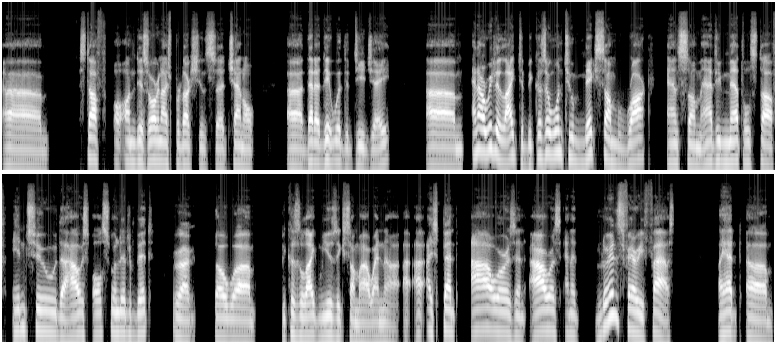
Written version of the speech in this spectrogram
um stuff on Disorganized Productions uh, channel uh, that I did with the DJ, um, and I really liked it because I want to mix some rock and some heavy metal stuff into the house also a little bit. Right. So um, because I like music somehow, and uh, I, I- I spent hours and hours, and it learns very fast. I had um,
